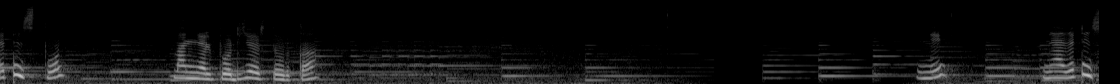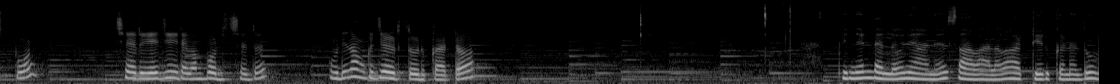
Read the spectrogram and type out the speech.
അര ടീസ്പൂൺ മഞ്ഞൾപ്പൊടി ചേർത്ത് കൊടുക്കുക ഇനി ഇനി അര ടീസ്പൂൺ ചെറിയ ജീരകം പൊടിച്ചത് കൂടി നമുക്ക് ചേർത്ത് കൊടുക്കാം കേട്ടോ. പിന്നെ ഉണ്ടല്ലോ ഞാൻ സവാള വാട്ടിയെടുക്കണതും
